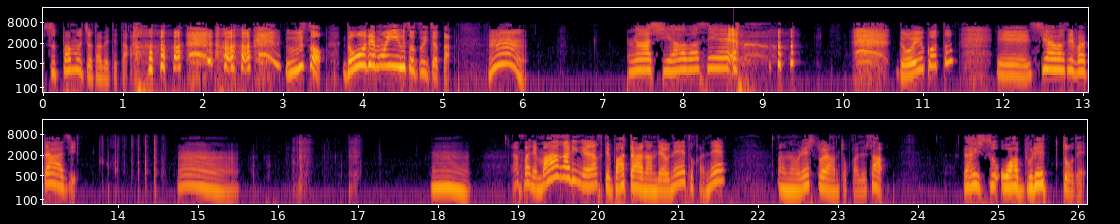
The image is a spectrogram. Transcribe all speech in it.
スッパムーチョ食べてた。嘘。どうでもいい嘘ついちゃった。うん。あ、幸せ。どういうこと？えー、幸せバター味。うーん。うん。やっぱね、マーガリンじゃなくてバターなんだよね、とかね。あの、レストランとかでさ、 rice or bread で、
